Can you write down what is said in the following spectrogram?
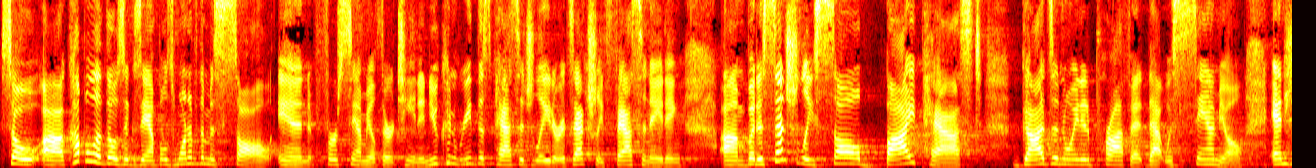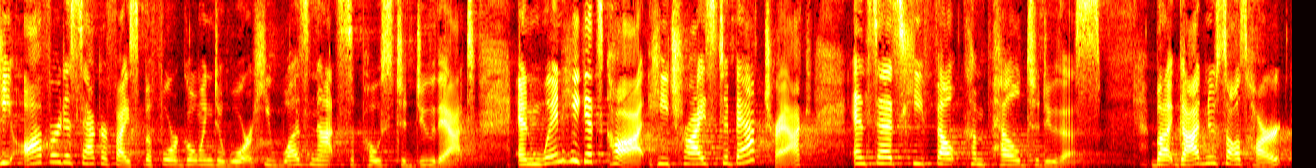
So, uh, a couple of those examples, one of them is Saul in 1 Samuel 13. And you can read this passage later. It's actually fascinating. Um, but essentially, Saul bypassed God's anointed prophet, that was Samuel, and he offered a sacrifice before going to war. He was not supposed to do that. And when he gets caught, he tries to backtrack and says he felt compelled to do this. But God knew Saul's heart,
